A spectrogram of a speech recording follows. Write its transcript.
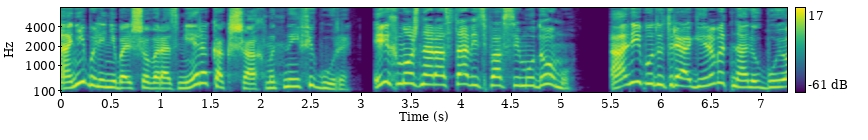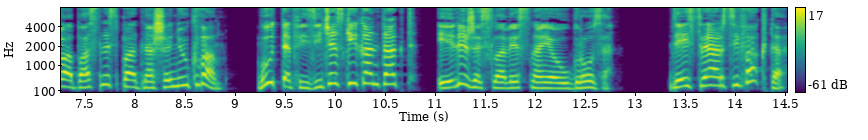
Они были небольшого размера, как шахматные фигуры. Их можно расставить по всему дому. Они будут реагировать на любую опасность по отношению к вам, будь то физический контакт или же словесная угроза. Действия артефакта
